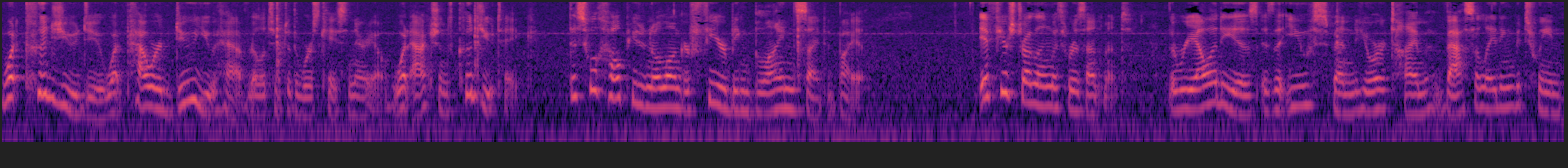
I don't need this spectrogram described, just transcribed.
what could you do? What power do you have relative to the worst case scenario? What actions could you take? This will help you to no longer fear being blindsided by it. If you're struggling with resentment, the reality is is that you spend your time vacillating between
